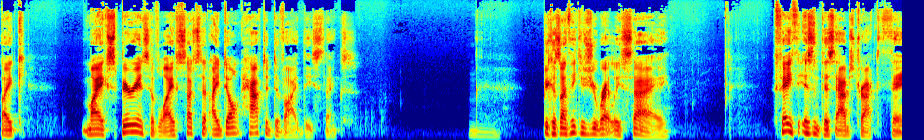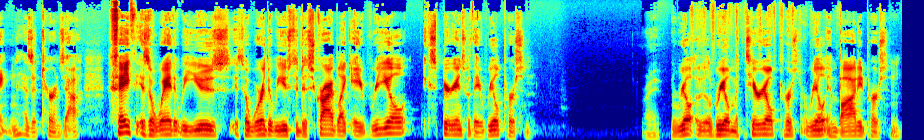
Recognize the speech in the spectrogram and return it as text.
like my experience of life such that I don't have to divide these things. Mm. Because I think as you rightly say, faith isn't this abstract thing, as it turns out. Faith is a way that we use, it's a word that we use to describe like a real experience with a real person. Right. Real, real material person, real embodied person.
